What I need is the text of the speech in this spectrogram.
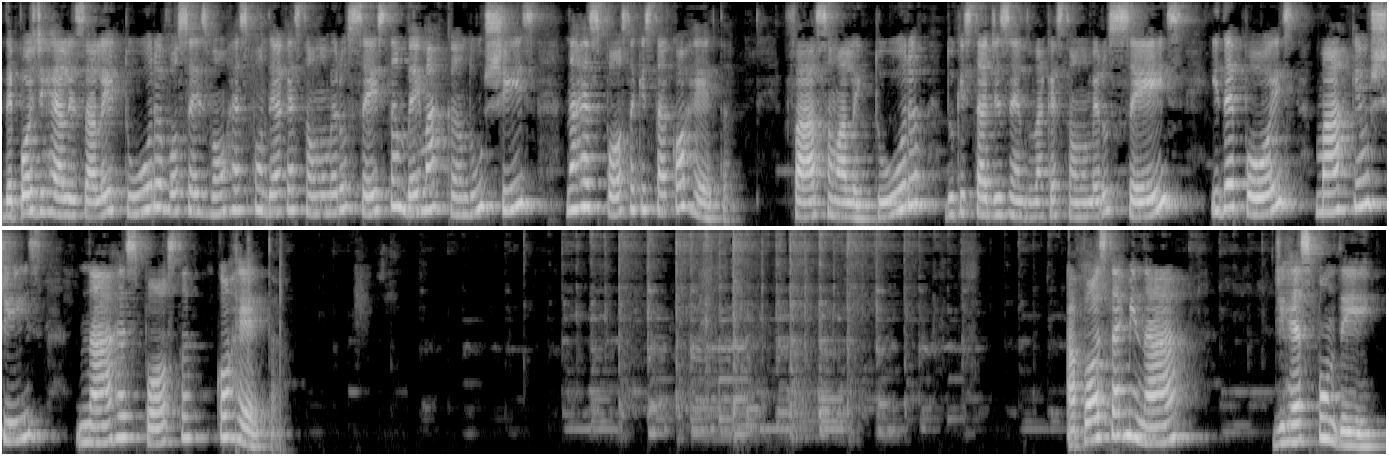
Depois de realizar a leitura, vocês vão responder a questão número 6, também marcando um X na resposta que está correta. Façam a leitura do que está dizendo na questão número 6 e depois marquem um X na resposta correta. Após terminar de responder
